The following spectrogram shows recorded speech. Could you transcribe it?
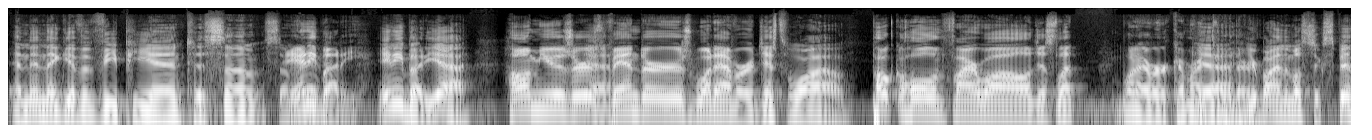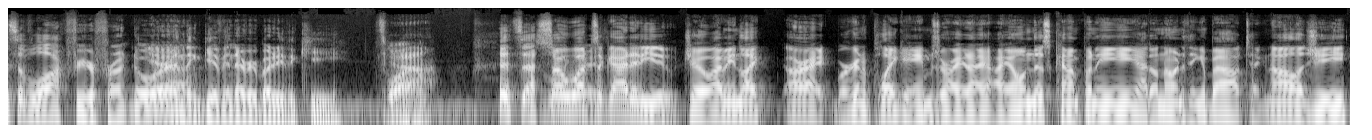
and then they give a VPN to some somebody- Anybody. Anybody, yeah, Home users, Yeah. vendors, whatever. Just it's wild. poke a hole in the firewall, just let whatever come right yeah, through there. you're buying the most expensive lock for your front door Yeah. and then giving everybody the key. It's wild. so what's a guy to you, Joe? I mean, like, all right, we're gonna play games, right? I, I own this company. I don't know anything about technology,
